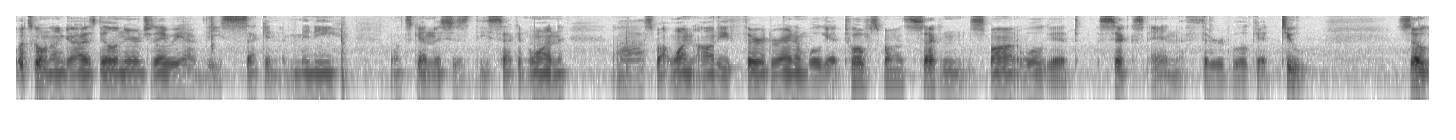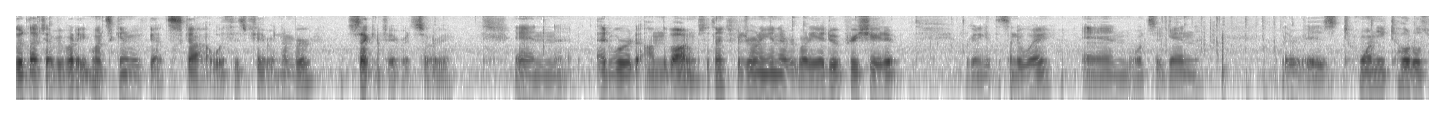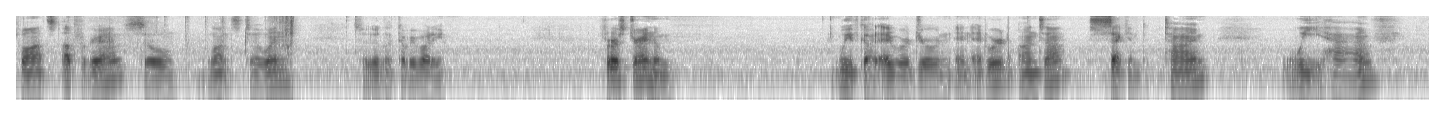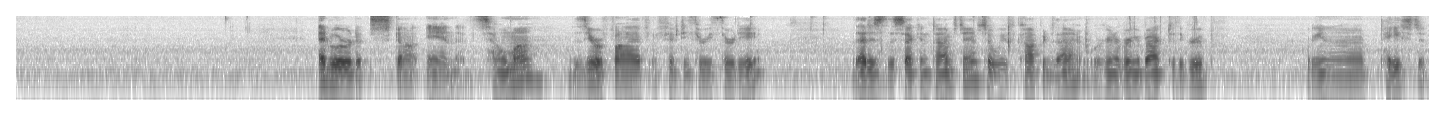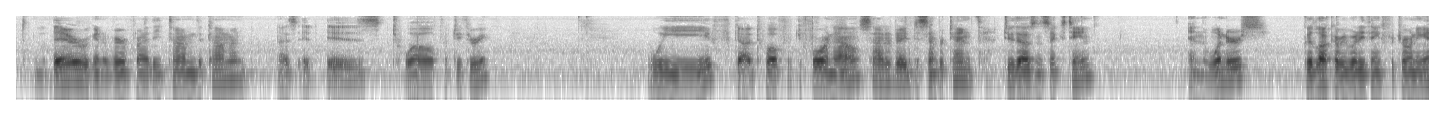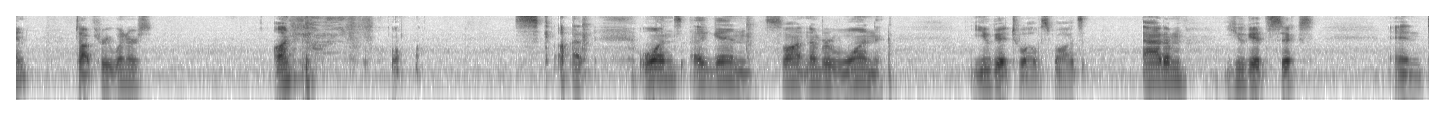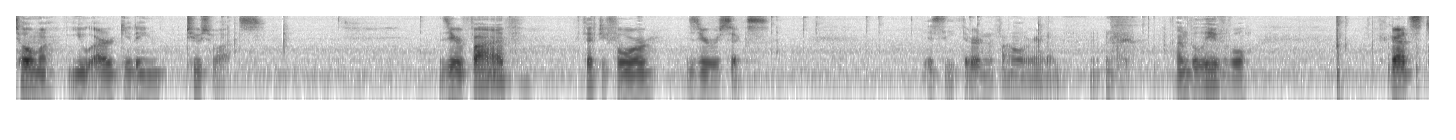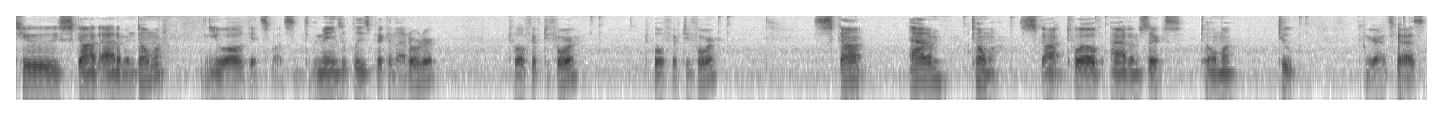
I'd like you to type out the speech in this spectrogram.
What's going on guys, Dylan here. Today we have the second mini. Once again, this is the second one. Uh, spot 1 on the third random will get 12 spots, second spot will get 6, and third will get 2. So, good luck to everybody. Once again, we've got Scott with his favorite number, second favorite, sorry, and Edward on the bottom. So thanks for joining in everybody, I do appreciate it. We're going to get this underway, and once again, there is 20 total spots up for grabs, so lots to win. So good luck, everybody. First random. We've got Edward, Jordan, and Edward on top. Second time, we have Edward, Scott, and Thelma. 055338. That is the second timestamp, so we've copied that. We're going to bring it back to the group. We're going to paste it there. We're going to verify the time of the comment as it is 12.53. We've got 12.54 now, Saturday, December 10th, 2016. And the winners, good luck everybody. Thanks for joining in. Top three winners. Unbelievable. Scott, once again, spot number one. You get 12 spots. Adam, you get six. And Toma, you are getting two spots. 05, 54, 06 is the third and final random. Unbelievable. Congrats to Scott, Adam, and Toma. You all get spots into the main, so please pick in that order. 1254, 1254, Scott, Adam, Toma. Scott 12, Adam 6, Toma 2. Congrats, guys.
